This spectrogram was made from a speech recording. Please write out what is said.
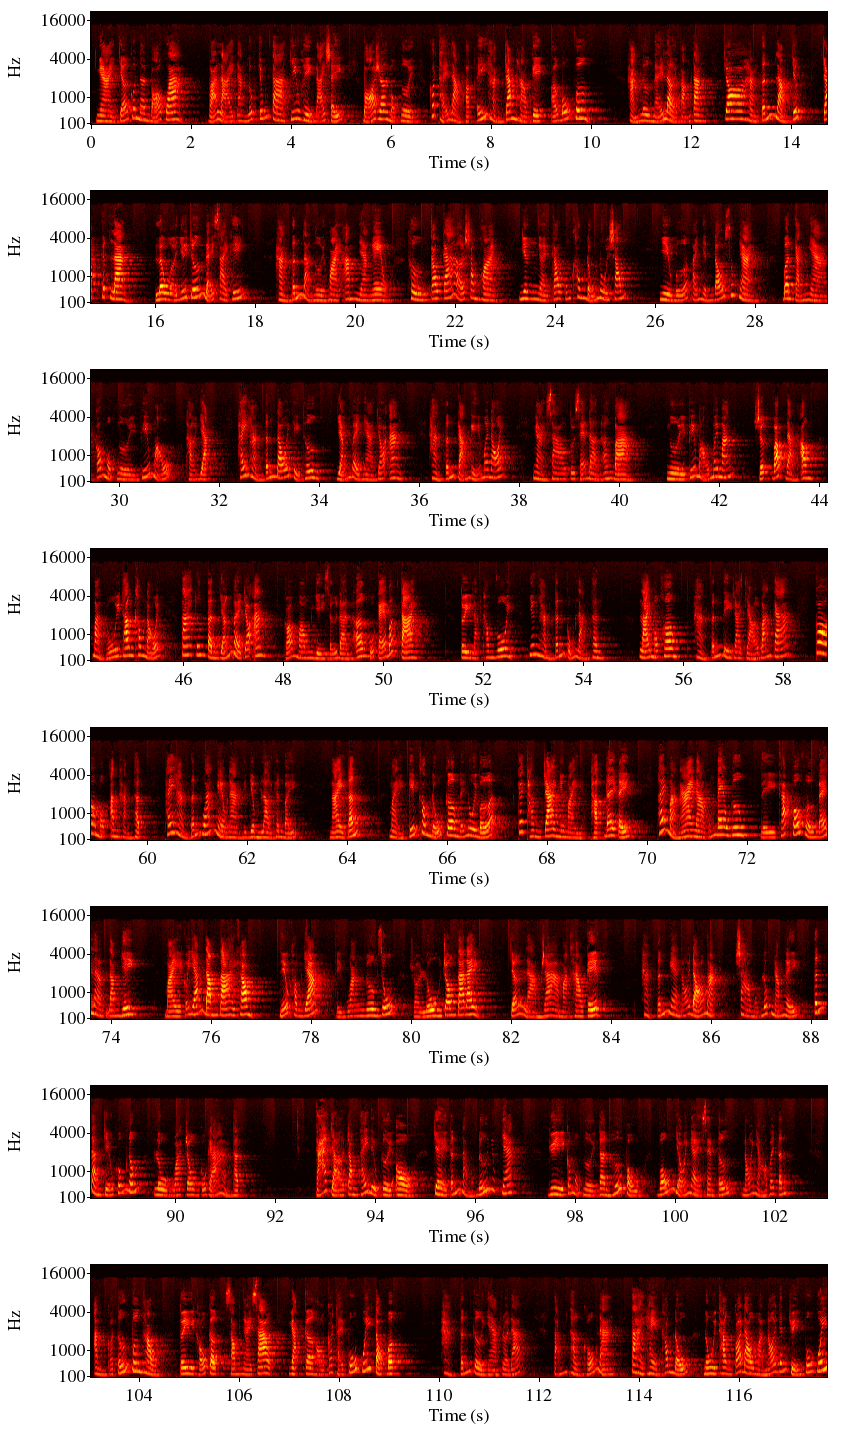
Ngài chớ có nên bỏ qua, vả lại đang lúc chúng ta chiêu hiền đại sĩ. Bỏ rơi một người, có thể làm Phật ý hàng trăm hào kiệt ở bốn phương. Hạng lương nể lời Phạm Tăng, cho hàng tính làm chức, chấp kích lan Lưu ở dưới trướng để sai khiến. Hàng tính là người hoài âm nhà nghèo, Thường câu cá ở sông Hoài, Nhưng nghề câu cũng không đủ nuôi sống. Nhiều bữa phải nhịn đói suốt ngày. Bên cạnh nhà có một người phiếu mẫu, thợ giặt. Thấy hàng tính đói thì thương Dẫn về nhà cho ăn. Hàng tính cảm nghĩa mới nói, Ngày sau tôi sẽ đền ơn bà. Người phiếu mẫu mới mắng Sức vóc đàn ông, mà nuôi thân không nổi. Ta thương tình dẫn về cho ăn, Có mong gì sự đền ơn của kẻ bất tài. Tuy là không vui, Nhưng hàng tính cũng lặng thinh. Lại một hôm hàng tính đi ra chợ bán cá. Có một anh hàng thịt, Thấy hàng tính quá nghèo nàn thì dùng lời khinh bỉ. Này tính Mày kiếm không đủ cơm để nuôi bữa. Cái thần trai như mày thật đê tiện. Thế mà ngày nào cũng đeo gương Đi khắp phố phường để làm làm gì? Mày có dám đâm ta hay không? Nếu không dám, thì quăng gươm xuống, Rồi luồn trôn ta đây. Chớ làm ra mặt hào kiệt. Hàng tính nghe nói đỏ mặt, Sau một lúc ngẫm nghĩ, Tính đành chịu khúng núng Luồn qua trôn của gã hàng thịt. Cả chợ trông thấy đều cười ồ chề tính là một đứa nhút nhát. Duy có một người tên hứa phụ, Vốn giỏi nghề xem tướng, Nói nhỏ với tính. Anh có tướng vương hầu, Tuy khổ cực, xong ngày sau, Gặp cơ hội có thể phú quý tột bậc Hàng tính cười nhạt rồi đáp, Tấm thần khốn nạn Tài hèn không đủ, Nuôi thần có đâu mà nói đến chuyện phú quý.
